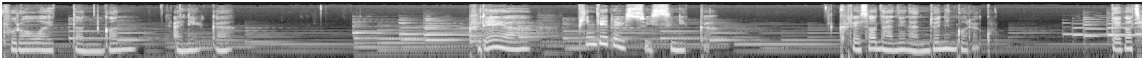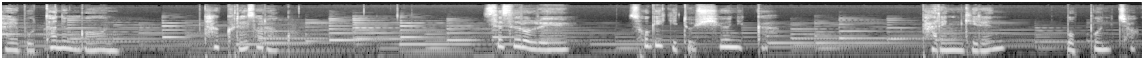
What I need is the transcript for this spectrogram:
부러워했던 건 아닐까. 그래야 핑계댈 수 있으니까. 그래서 나는 안 되는 거라고. 내가 잘 못하는 건 다 그래서라고. 스스로를 속이기도 쉬우니까. 다른 길은 못 본 척.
